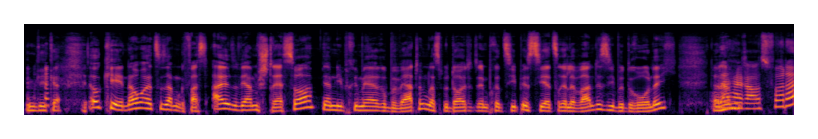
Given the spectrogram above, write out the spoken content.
im GK. Okay, nochmal zusammengefasst. Also, wir haben Stressor, wir haben die primäre Bewertung, das bedeutet im Prinzip, ist sie jetzt relevant, ist sie bedrohlich? Dann Oder haben, herausfordern.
